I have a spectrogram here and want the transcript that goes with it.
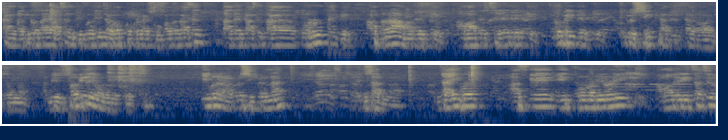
সাংবাদিকতায় আছেন, দীর্ঘদিন যাবৎ পত্রিকার সম্পাদক আছেন, তাদের কাছে তা অনুরোধ থাকবে, আপনারা আমাদেরকে, আমাদের ছেলেদেরকে, নবীনদেরকে একটু শিক্ষা দীক্ষা দেওয়ার জন্য আমি সবিনয় অনুরোধ করছি। কি বলেন আপনারা, শিখবেন না? ইনশাআল্লাহ। যাই হোক, আজকে এই পুনর্মিলনী আমাদের ইচ্ছা ছিল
